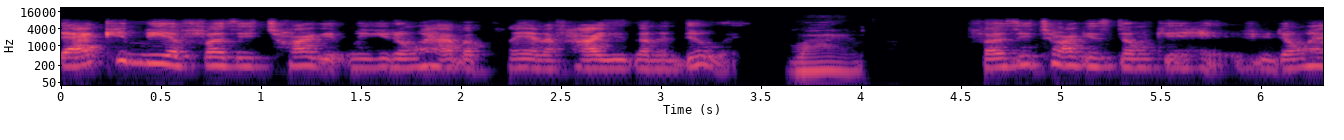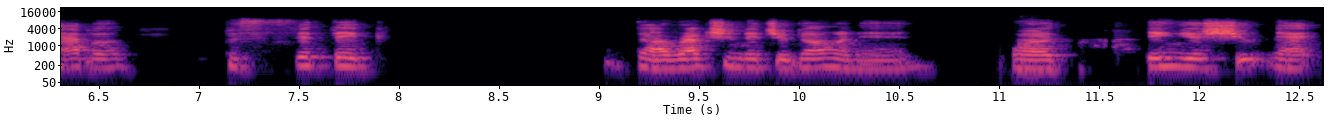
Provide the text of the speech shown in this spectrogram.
that can be a fuzzy target when you don't have a plan of how you're going to do it. Right. Fuzzy targets don't get hit. If you don't have a specific direction that you're going in or thing you're shooting at,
